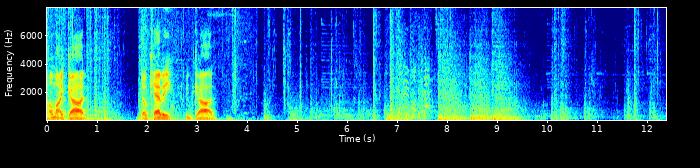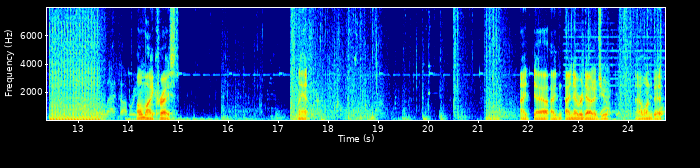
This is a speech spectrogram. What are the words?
Oh my god. Yo, Kevy. You god. Oh my Christ. Plant. I, I, never doubted you. Not one bit.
